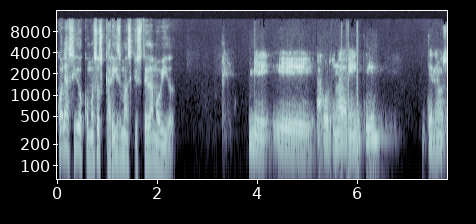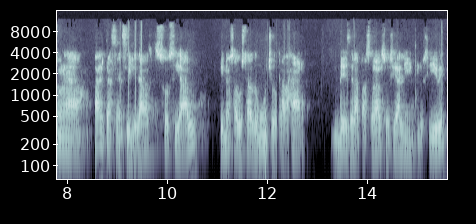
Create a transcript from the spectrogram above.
¿Cuáles han sido como esos carismas que usted ha movido? Mire, eh, afortunadamente tenemos una alta sensibilidad social y nos ha gustado mucho trabajar desde la pastoral social inclusive,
